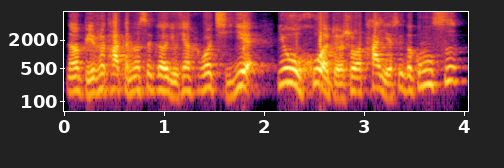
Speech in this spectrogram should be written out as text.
那么比如说他可能是个有限合伙企业，又或者说他也是一个公司，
